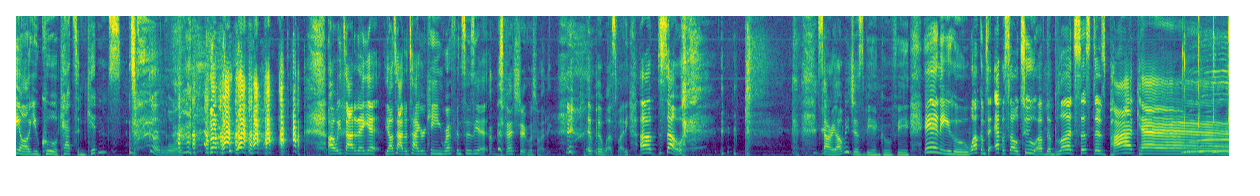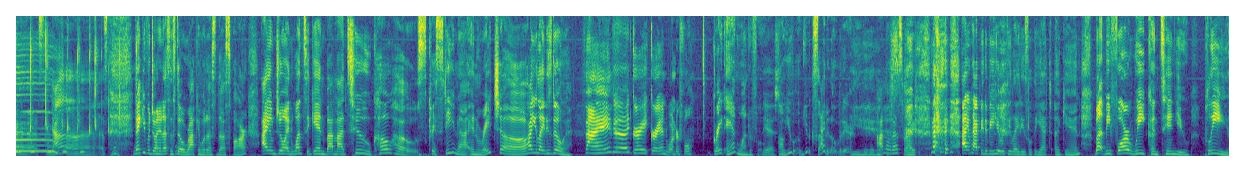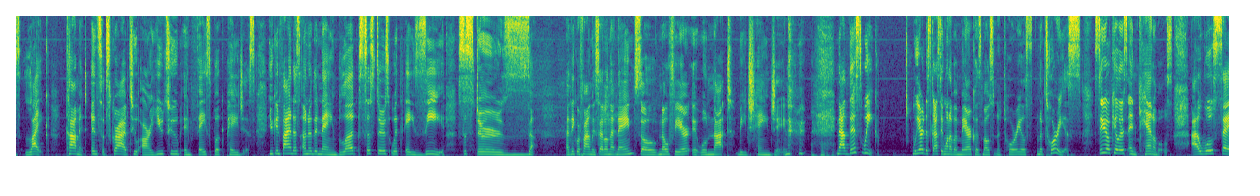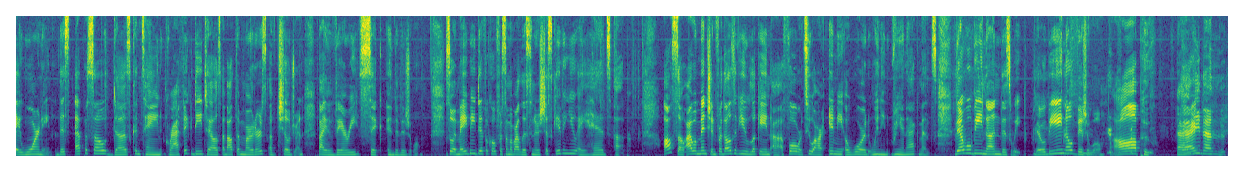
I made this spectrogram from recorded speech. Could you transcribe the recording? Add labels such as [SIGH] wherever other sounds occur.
Hey, all you cool cats and kittens. Good [LAUGHS] lord. Are we tired of that yet? Y'all tired of Tiger King references yet? That shit was funny. [LAUGHS] It, it was funny. Um, so. Sorry, y'all. We just being goofy. Anywho, welcome to episode two of the Blood Sisterz podcast. Yes. Thank you for joining us and still rocking with us thus far. I am joined once again by my two co-hosts, Christina and Rachel. How you ladies doing? Fine. Good, great, grand, wonderful. Great and wonderful. Yes. Oh, you you excited over there? Yes. I know that's right. [LAUGHS] I am happy to be here with you ladies yet again. But before we continue, please like, comment, and subscribe to our YouTube and Facebook pages. You can find us under the name Blood Sisterz with a Z. Sisters. I think we're finally set on that name, so no fear, it will not be changing. [LAUGHS] now, this week, we are discussing one of America's most notorious notorious serial killers and cannibals. I will say warning, this episode does contain graphic details about the murders of children by a very sick individual. So it may be difficult for some of our listeners just giving you a heads up. Also, I will mention for those of you looking uh, forward to our Emmy Award winning reenactments, there will be none this week. There will be no visual. [LAUGHS] All poo. All right. Maybe none.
